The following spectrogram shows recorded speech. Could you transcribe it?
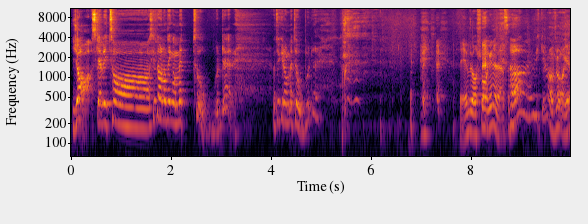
Ja, ska vi ta, ska vi ta någonting om metoder? Vad tycker du om metoder? Det är bra frågor nu alltså. Ja, mycket bra frågor.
